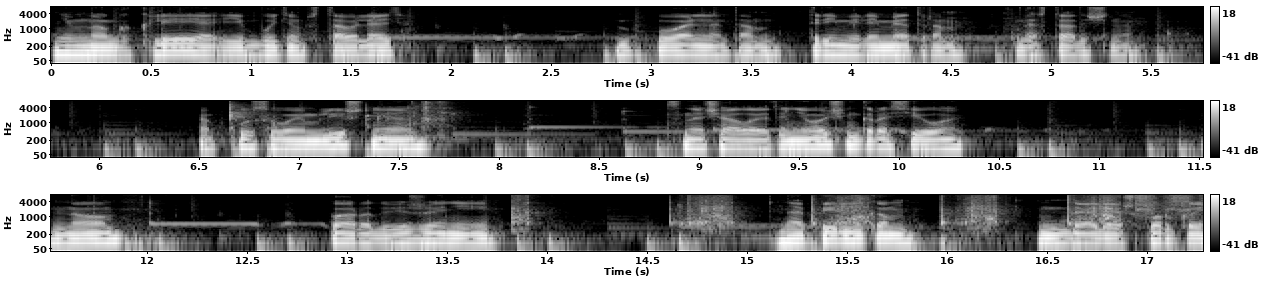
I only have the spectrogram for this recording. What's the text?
немного клея и будем вставлять буквально там 3 миллиметра достаточно. Обкусываем лишнее. Сначала это не очень красиво, но пару движений напильником, далее шкуркой.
